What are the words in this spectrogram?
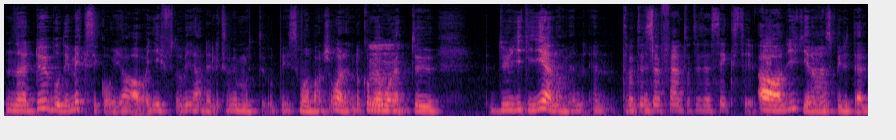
när du bodde i Mexiko och jag var gift och vi hade liksom, vi mötte upp i småbarnsåren. Då kommer jag ihåg att du, du gick igenom en, en, en 2005, 2006 typ. Ja, du gick igenom en spirituell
